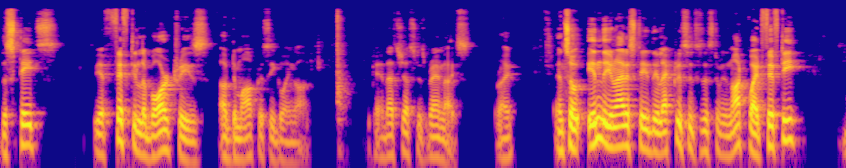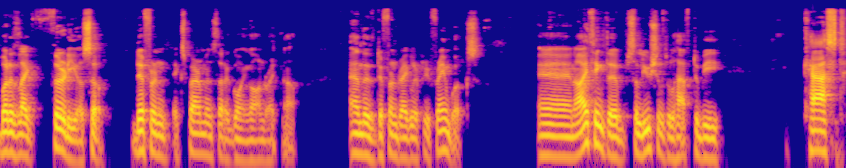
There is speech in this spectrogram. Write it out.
The states, we have 50 laboratories of democracy going on. Okay, that's Justice Brandeis, right? And so in the United States, the electricity system is not quite 50, but it's like 30 or so different experiments that are going on right now. And there's different regulatory frameworks. And I think the solutions will have to be cast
